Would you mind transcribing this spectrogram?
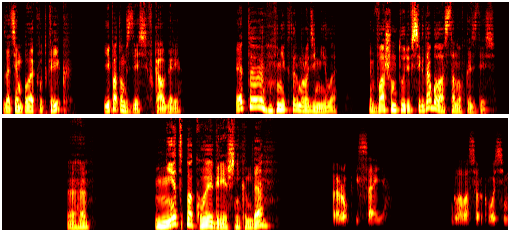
Затем Блэквуд-Крик и потом здесь, в Калгари. Это в некотором роде мило. В вашем туре всегда была остановка здесь? Ага. Нет покоя грешникам, да? Пророк Исаия. Глава 48,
